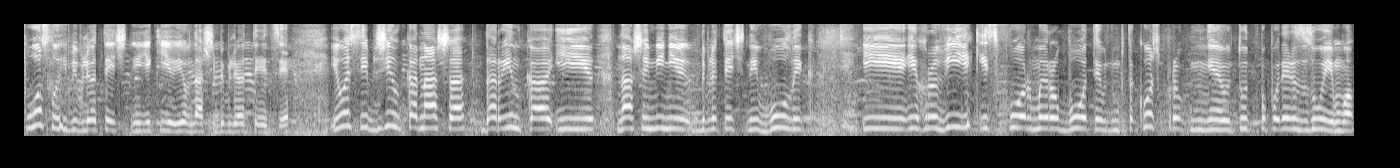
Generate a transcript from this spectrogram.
послуги бібліотечні, які є в нашій бібліотеці. І ось і бджілка наша Даринка, і наш міні-бібліотечний вулик, і ігрові якісь форми роботи. Також про- тут популяризуємо.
